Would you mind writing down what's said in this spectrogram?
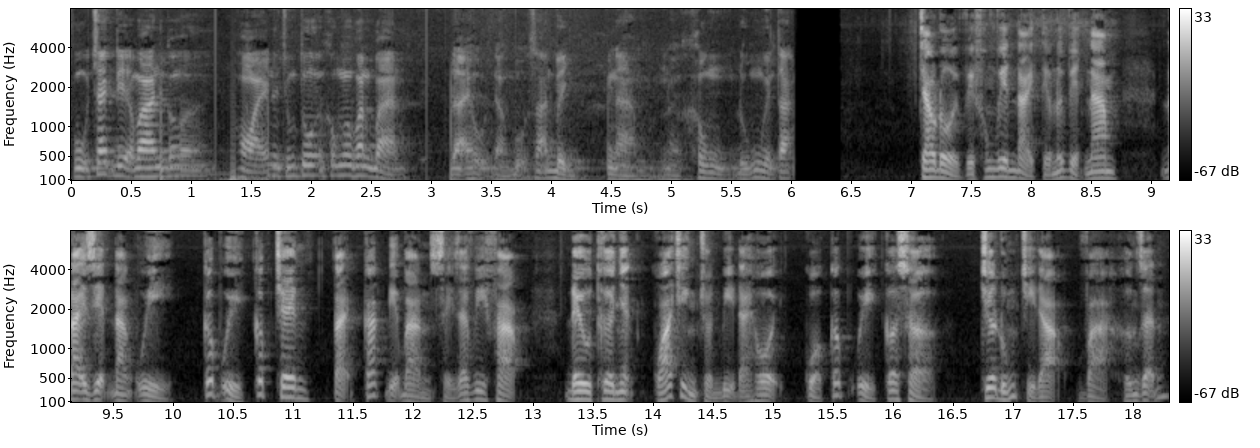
phụ trách địa bàn có hỏi thì chúng tôi không có văn bản. Đại hội Đảng bộ xã An Bình làm là không đúng nguyên tắc. Trao đổi với phóng viên Đài Tiếng Nói Việt Nam, đại diện đảng ủy cấp ủy cấp trên tại các địa bàn xảy ra vi phạm đều thừa nhận quá trình chuẩn bị đại hội của cấp ủy cơ sở chưa đúng chỉ đạo và hướng dẫn.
